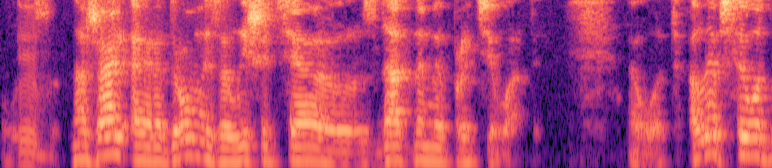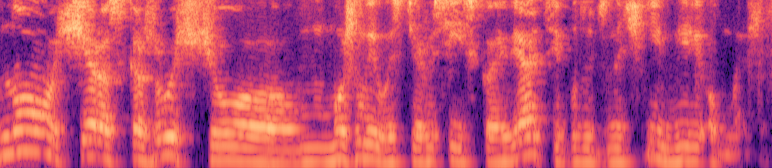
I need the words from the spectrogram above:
От. Мгм. На жаль, аеродроми залишаться е, здатними працювати. От. Але все одно ще раз скажу, що можливості російської авіації будуть в значній мірі обмежені.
